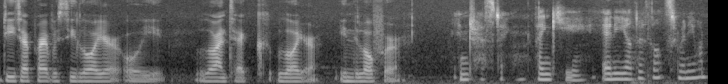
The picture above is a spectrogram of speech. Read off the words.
data privacy lawyer or a law and tech lawyer in the law firm. Interesting. Thank you. Any other thoughts from anyone?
